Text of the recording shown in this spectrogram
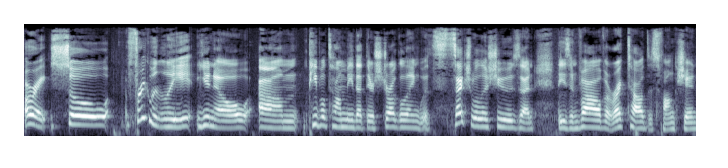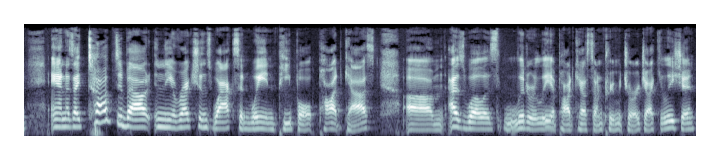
All right, so frequently, you know, um, people tell me that they're struggling with sexual issues and these involve erectile dysfunction. And as I talked about in the Erections, Wax, and Wane People podcast, um, as well as literally a podcast on premature ejaculation,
